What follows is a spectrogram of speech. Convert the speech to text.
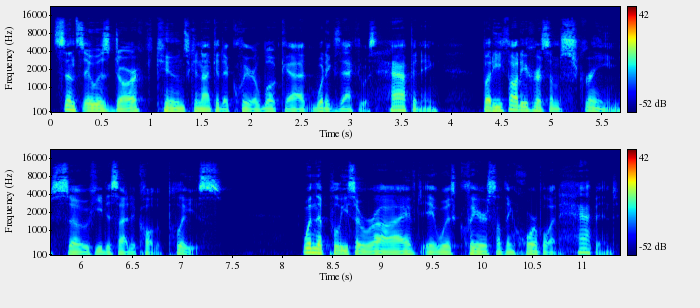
Since it was dark, Koons could not get a clear look at what exactly was happening, but he thought he heard some screams, so he decided to call the police. When the police arrived, it was clear something horrible had happened,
